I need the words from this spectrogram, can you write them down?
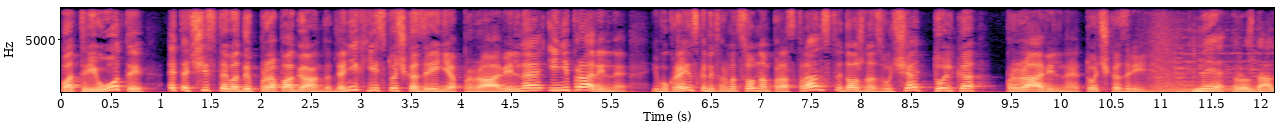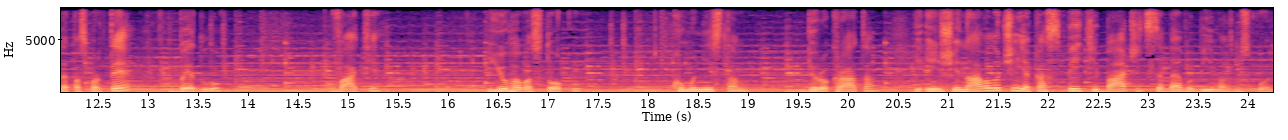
патриоты, это чистой воды пропаганда. Для них есть точка зрения правильная и неправильная. И в украинском информационном пространстве должна звучать только правильная точка зрения. Мы раздали паспорти бидлу, ваті, Юго-Востоку, комуністам, бюрократам і іншій наволочі, яка спить і бачить себе в обіймах з Москвою.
